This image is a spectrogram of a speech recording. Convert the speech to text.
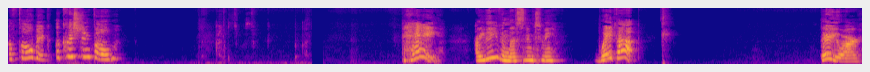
a phobic, a Christian phobe. Hey, are you even listening to me? Wake up! There you are.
